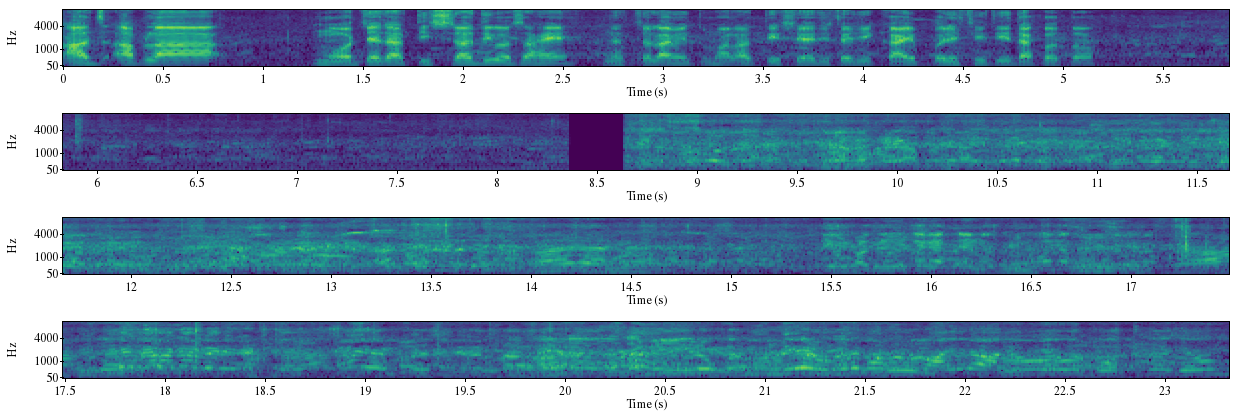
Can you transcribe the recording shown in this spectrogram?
आज आपला मोर्चाचा तिसरा दिवस आहे. न चला मी तुम्हाला तिसऱ्या दिवसाची काय परिस्थिती दाखवतो. घेऊन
